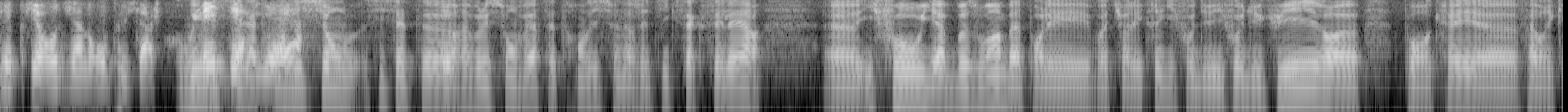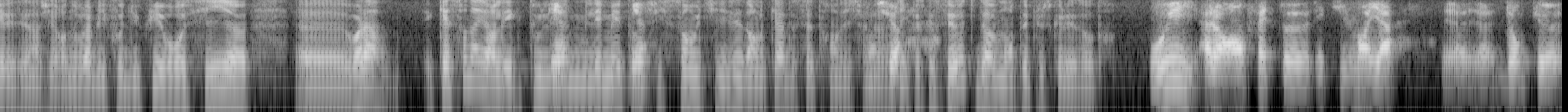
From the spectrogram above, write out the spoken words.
les prix reviendront plus sages. Oui, mais, si la transition, si cette euh, révolution verte, cette transition énergétique s'accélère, euh, il faut, il y a besoin bah, pour les voitures électriques, il faut du, il faut du cuivre pour créer, fabriquer les énergies renouvelables, il faut du cuivre aussi. voilà. Quels sont d'ailleurs les, tous les, métaux qui sont utilisés dans le cadre de cette transition énergétique? Parce que c'est eux qui doivent monter plus que les autres. Oui. Alors en fait, effectivement, il y a euh, donc euh,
